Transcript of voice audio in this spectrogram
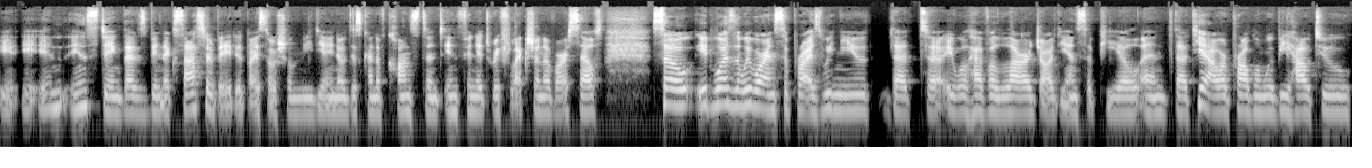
I- in- instinct that has been exacerbated by social media. You know, this kind of constant, infinite reflection of ourselves. So it wasn't. We weren't surprised. We knew that uh, it will have a large audience appeal, and that yeah, our problem would be how to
